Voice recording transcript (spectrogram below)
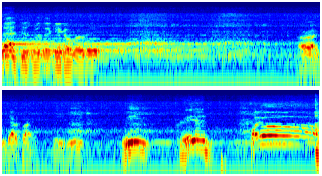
That just was a giggle moment. Alright, we got a fire. We, we, we created fire!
